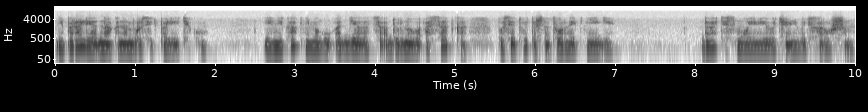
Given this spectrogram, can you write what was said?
Не пора ли, однако, нам бросить политику? Я никак не могу отделаться от дурного осадка после той тошнотворной книги. Давайте смоем его чем-нибудь хорошим».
